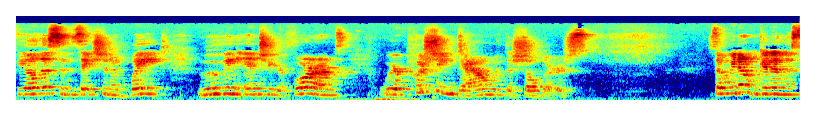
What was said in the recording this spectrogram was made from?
Feel the sensation of weight moving into your forearms. We're pushing down with the shoulders. So we don't get in this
